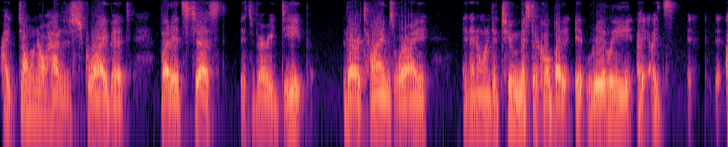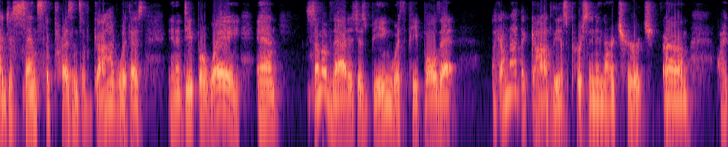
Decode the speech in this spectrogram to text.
I don't know how to describe it, but it's just it's very deep. There are times where I and I don't want to get too mystical, but it, it really I, I, it's I just sense the presence of God with us in a deeper way. And some of that is just being with people that, like, I'm not the godliest person in our church. Um, I,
